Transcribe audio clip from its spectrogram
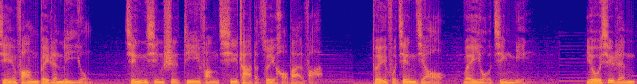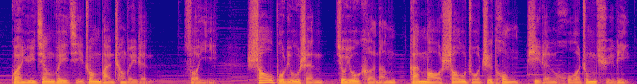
谨防被人利用，警醒是提防欺诈的最好办法。对付奸狡，唯有精明。有些人惯于将为己装扮成为人，所以稍不留神就有可能甘冒烧灼之痛替人火中取栗。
